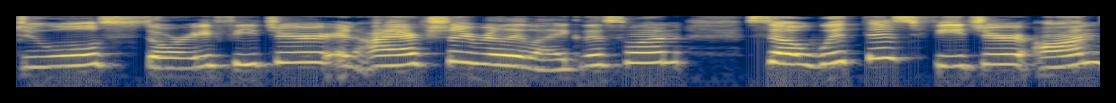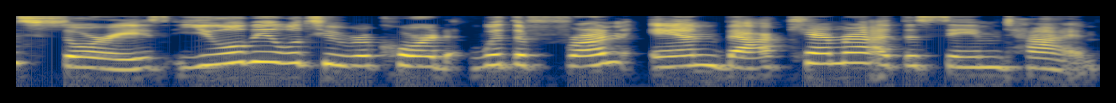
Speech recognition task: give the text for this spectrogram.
dual story feature, and I actually really like this one. So, with this feature on stories, you will be able to record with the front and back camera at the same time.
